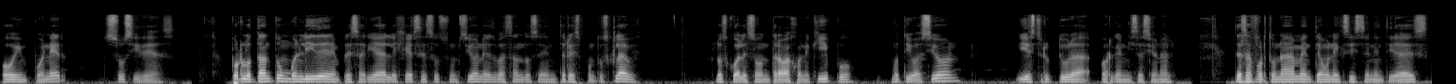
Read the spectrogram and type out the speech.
o imponer sus ideas. Por lo tanto, un buen líder empresarial ejerce sus funciones basándose en tres puntos claves, los cuales son trabajo en equipo, motivación y estructura organizacional. Desafortunadamente aún existen entidades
